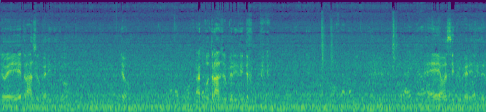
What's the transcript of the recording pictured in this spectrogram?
જો એ ત્રાસુ કરી દીધું જો. આખું ત્રાસુ કરી દીધું. એ હવે સીધું કરી દીધું.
